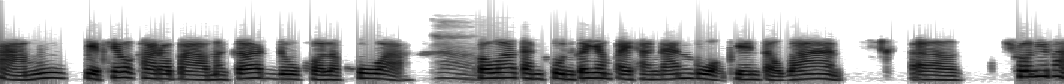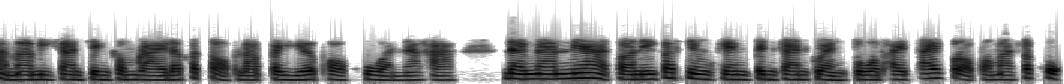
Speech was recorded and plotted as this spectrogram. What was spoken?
ถามเปรียบเทียบกับคาราบาวมันก็ดูคนละขั้วค่ะเพราะว่ากันกุลก็ยังไปทางด้านบวกเพียงแต่ว่าเอ่อช่วงที่ผ่านมามีการเก็งกำไรแล้วก็ตอบรับไปเยอะพอควรนะคะ ดังนั้นเนี่ยตอนนี้ก็ยังคงเป็นการแกว่งตัวภายใต้กรอบประมาณสักหก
